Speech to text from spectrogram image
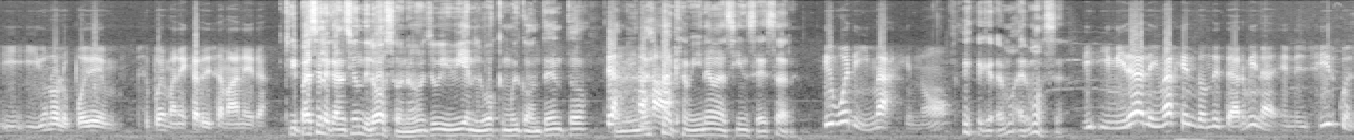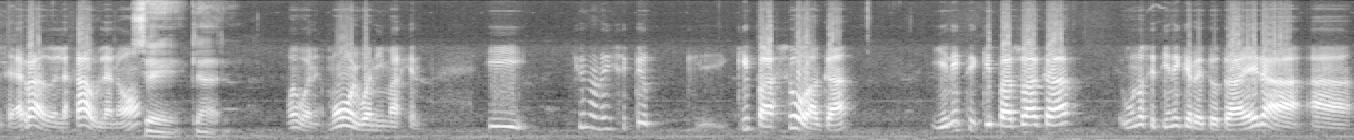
y, uno lo puede se puede manejar de esa manera. Sí, parece la canción del oso, ¿no? Yo vivía en el bosque muy contento, caminaba, caminaba sin cesar. Qué buena imagen, ¿no? Hermosa. Y, y mirá la imagen donde termina, en el circo encerrado, en la jaula, ¿no? Sí, claro. Muy buena, muy buena imagen. Y, uno le dice, pero ¿qué, pasó acá? Y en este ¿qué pasó acá? Uno se tiene que retrotraer a,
